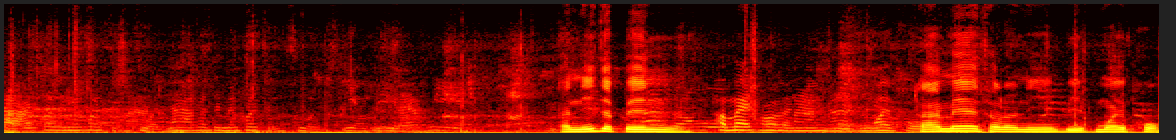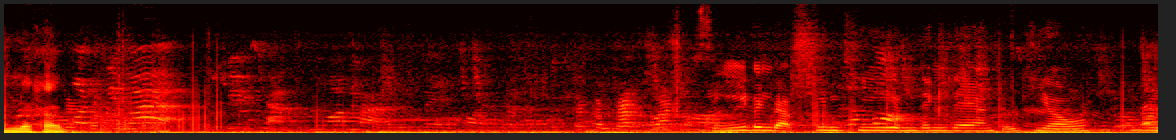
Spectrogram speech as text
ขาก็จะไม่ค่อยสมส่วนหน้าก็จะไม่ค่อยสมส่วนเอียงเอียง อันนี้จะเป็นพระแม่ธรณีบีบมวยผมพระแม่ธรณีบีบมวยผมนะครับ สีเป็นแบบครีมครีมๆแดงแดงๆเขียวเขียวๆด้าน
